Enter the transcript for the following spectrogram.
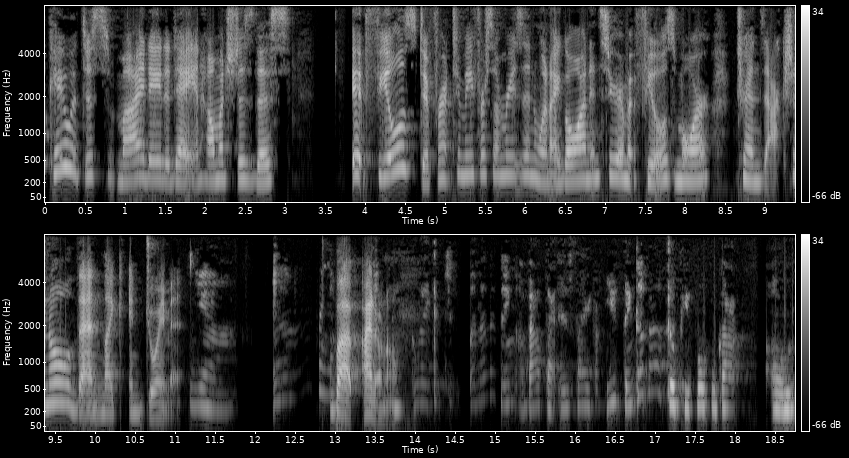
okay with just my day to day and how much does this it feels different to me for some reason. When i go on instagram it feels more transactional than like enjoyment. Yeah. And thing but i don't know. like another thing about that is like you think about the people who got um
